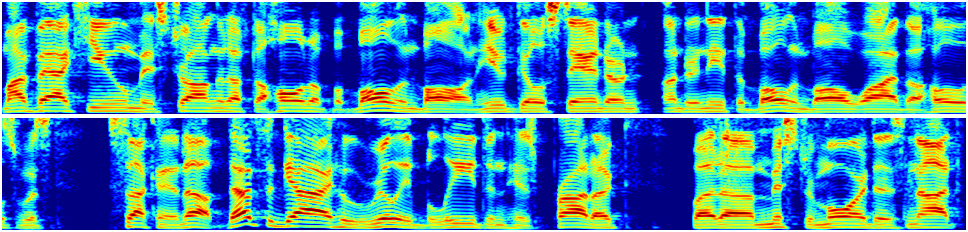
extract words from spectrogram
my vacuum is strong enough to hold up a bowling ball," and he would go stand un- underneath the bowling ball while the hose was sucking it up. That's a guy who really believed in his product, but uh, Mr. Moore does not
